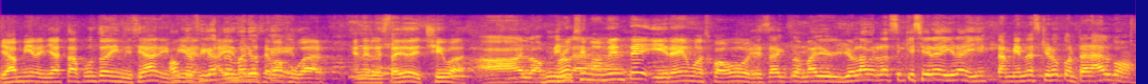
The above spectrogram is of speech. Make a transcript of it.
Ya miren, ya está a punto de iniciar y Aunque miren, fíjate, ahí es Mario, donde se va a jugar, en el estadio de Chivas. Ah, el OmniLife. Próximamente iremos, Paul. Exacto, Mario. Yo la verdad sí quisiera ir ahí. También les quiero contar algo.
